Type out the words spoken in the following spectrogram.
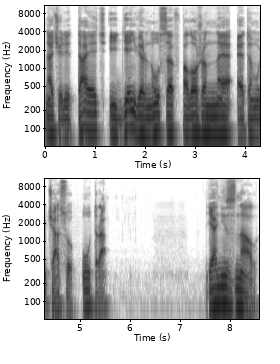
начали таять, и день вернулся в положенное этому часу утро. Я не знал,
